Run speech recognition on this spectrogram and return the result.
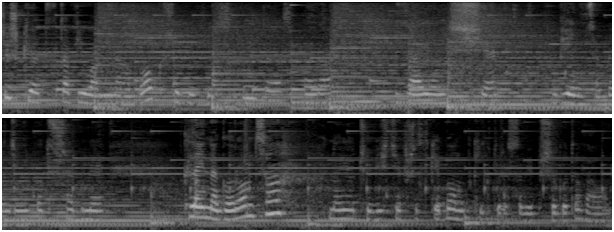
Szyszki odstawiłam na bok, żeby wyschły. Teraz pora zająć się wieńcem. Będzie mi potrzebny klej na gorąco, no i oczywiście wszystkie bombki, które sobie przygotowałam.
